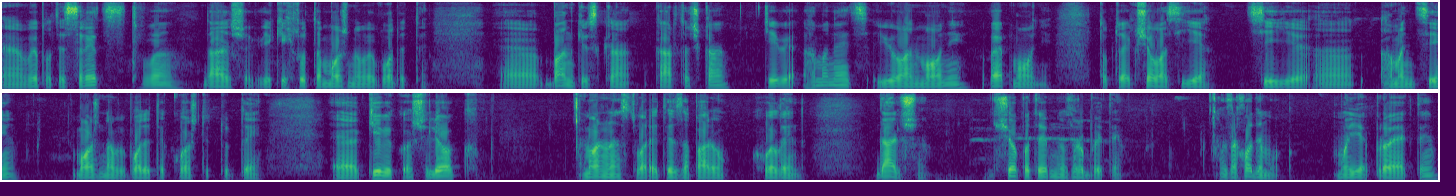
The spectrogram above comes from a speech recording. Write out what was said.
е, виплати средства, далі, в яких тут можна виводити. Е, Банківська карточка, Kiwi гаманець, Yuan Money, Web Money. Тобто, якщо у вас є ці е, гаманці, можна виводити кошти туди. Е, Kiwi кошельок можна створити за пару хвилин. Далі, що потрібно зробити? Заходимо в мої проекти,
